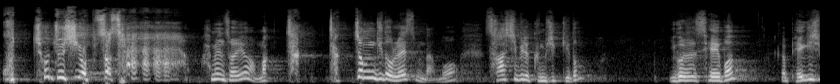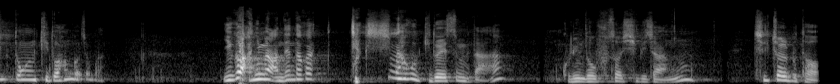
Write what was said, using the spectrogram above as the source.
고쳐 주시옵소서 하면서요 막 작, 작정 기도를 했습니다. 뭐 40일 금식 기도 이걸 세 번, 그러니까 120일 동안 기도한 거죠. 막. 이거 아니면 안 된다고 작심하고 기도했습니다. 고린도 후서 12장 7절부터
